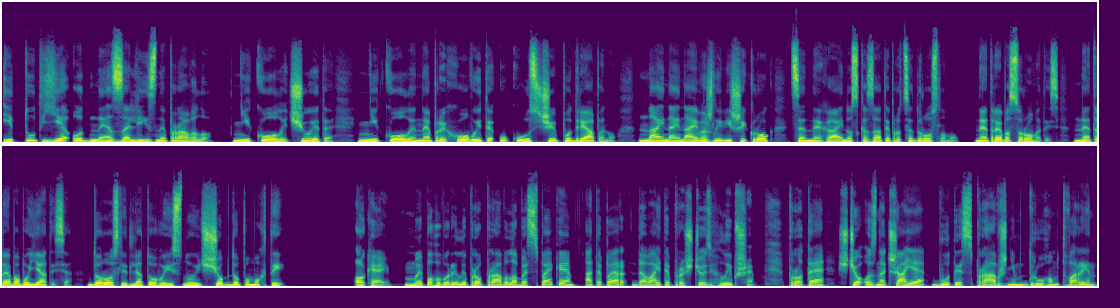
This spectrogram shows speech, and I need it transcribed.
І тут є одне залізне правило: Ніколи, чуєте? Ніколи не приховуйте укус чи подряпину. Най-най-найважливіший крок – це негайно сказати про це дорослому. Не треба соромитись, не треба боятися. Дорослі для того існують, щоб допомогти. Окей, ми поговорили про правила безпеки, а тепер давайте про щось глибше. Про те, що означає бути справжнім другом тварин.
